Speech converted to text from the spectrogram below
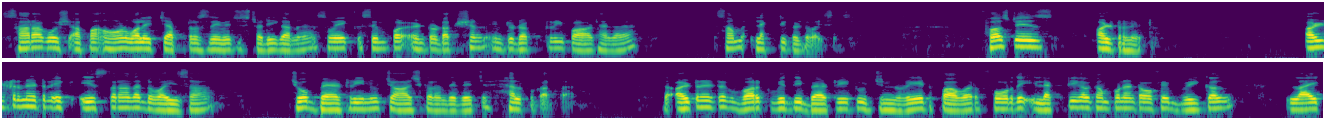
ਸਾਰਾ ਕੁਝ ਆਪਾਂ ਆਉਣ ਵਾਲੇ ਚੈਪਟਰਸ ਦੇ ਵਿੱਚ ਸਟੱਡੀ ਕਰਨਾ ਹੈ। ਸੋ ਇੱਕ ਸਿੰਪਲ ਇੰਟਰੋਡਕਸ਼ਨ ਇੰਟਰੋਡਕਟਰੀ ਪਾਰਟ ਹੈਗਾ some electrical devices first is alternator alternator ਇੱਕ ਇਸ ਤਰ੍ਹਾਂ ਦਾ ਡਿਵਾਈਸ ਆ, ਜੋ ਬੈਟਰੀ ਨੂੰ ਚਾਰਜ ਕਰਨ ਦੇ ਵਿੱਚ ਹੈਲਪ ਕਰਦਾ ਹੈ। The alternator work with the battery to generate power for the electrical component of a vehicle like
